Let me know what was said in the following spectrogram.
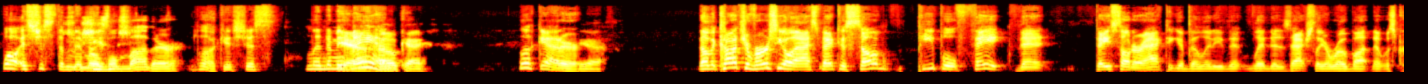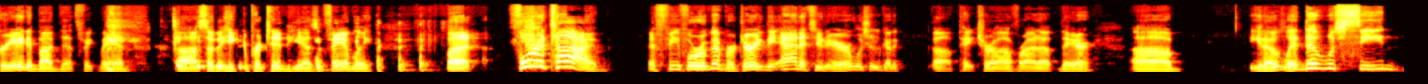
Well, it's just the memorable She's, mother. Look, it's just Linda McMahon. Yeah, okay. Look at her. Yeah. Now the controversial aspect is some people think that based on her acting ability that Linda is actually a robot that was created by Vince McMahon uh, so that he can pretend he has a family. But for a time, if people remember, during the Attitude Era, which we've got a uh, picture of right up there, uh, you know, Linda was seen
